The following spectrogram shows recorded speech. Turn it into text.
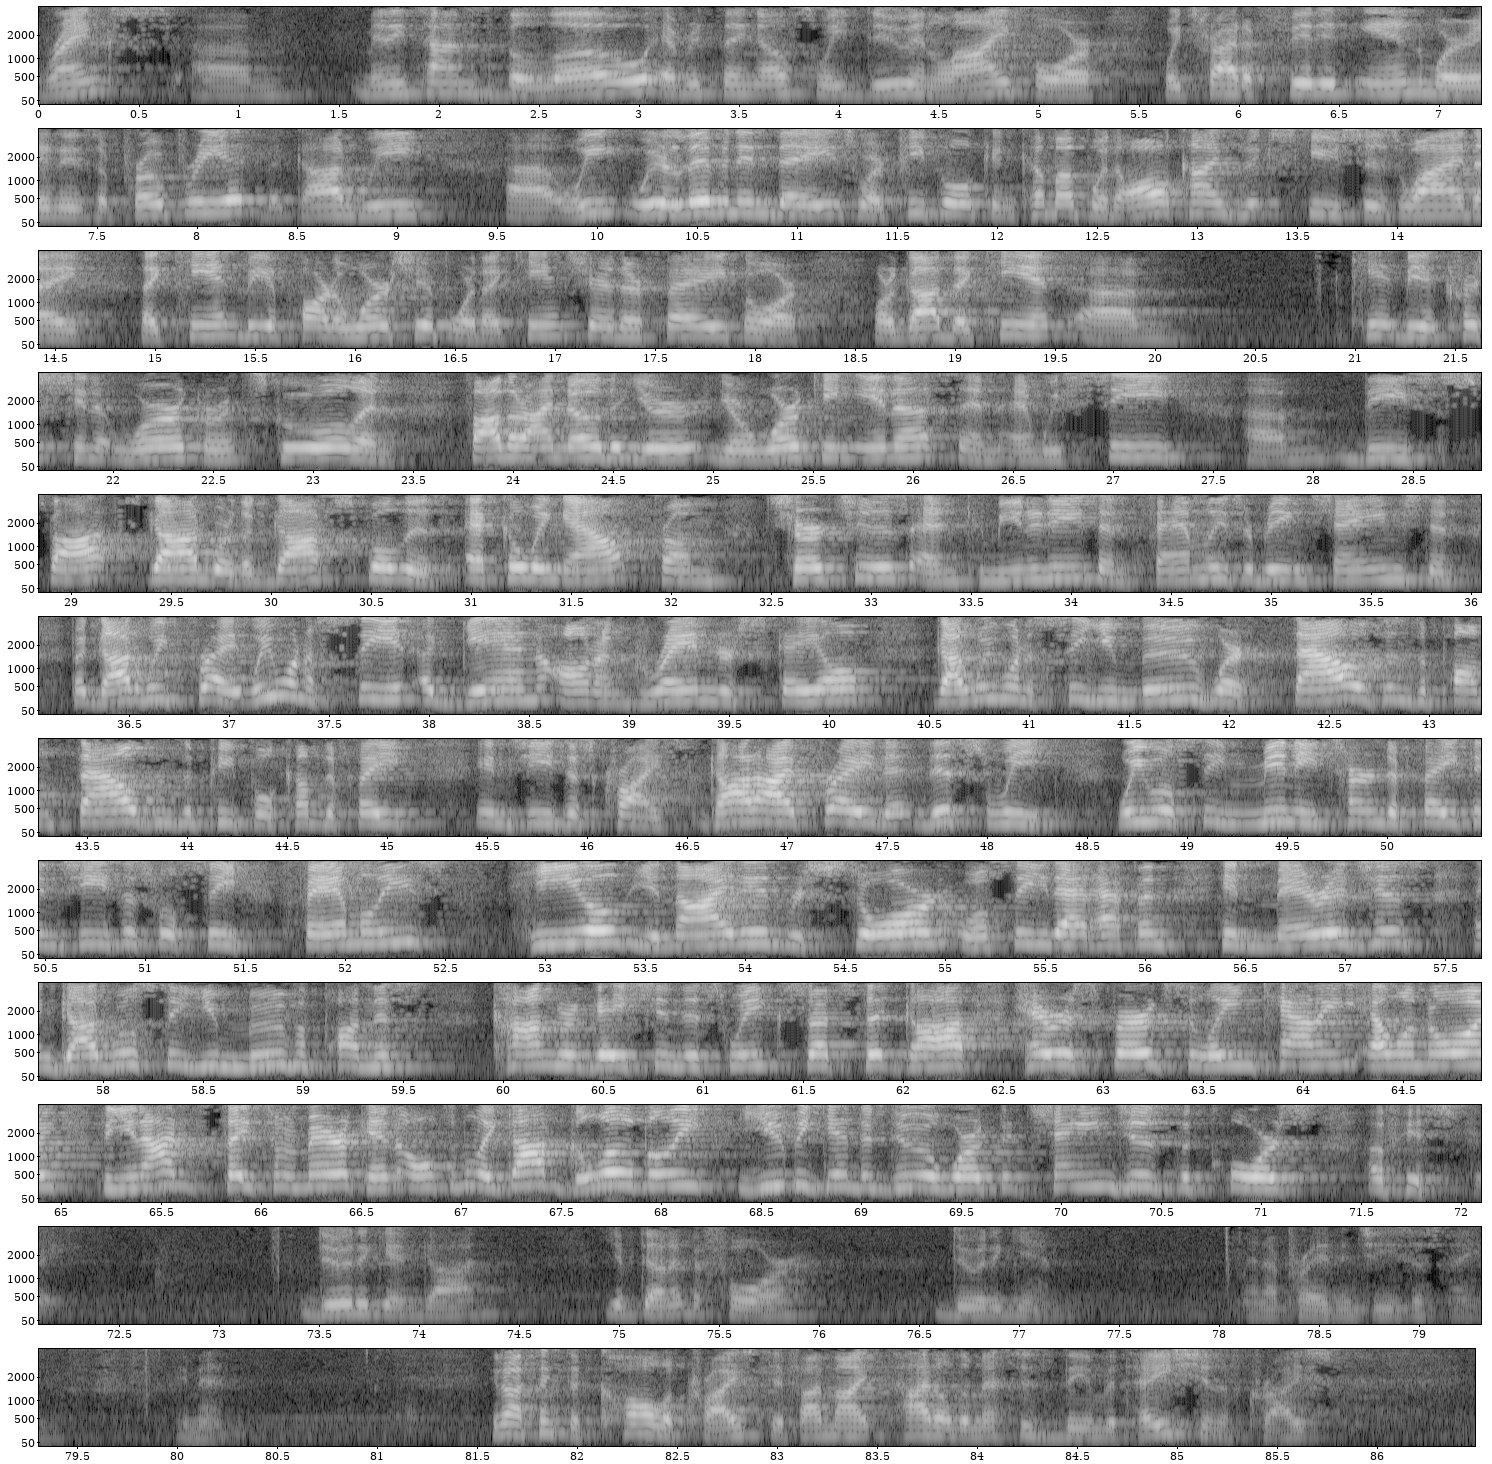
ranks um, many times below everything else we do in life, or we try to fit it in where it is appropriate. But God, we, uh, we, we're living in days where people can come up with all kinds of excuses why they, they can't be a part of worship, or they can't share their faith, or, or God, they can't. Um, can't be a Christian at work or at school. And Father, I know that you're, you're working in us, and, and we see um, these spots, God, where the gospel is echoing out from churches and communities and families are being changed. And, but God, we pray, we want to see it again on a grander scale. God, we want to see you move where thousands upon thousands of people come to faith in Jesus Christ. God, I pray that this week we will see many turn to faith in Jesus. We'll see families healed, united, restored. We'll see that happen in marriages. And God, will see you move upon this congregation this week such that God, Harrisburg, Saline County, Illinois, the United States of America, and ultimately, God, globally, you begin to do a work that changes the course of history. Do it again, God. You've done it before. Do it again. And I pray it in Jesus' name. Amen. You know, I think the call of Christ, if I might title the message The Invitation of Christ,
